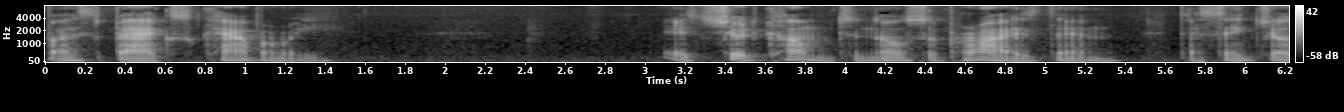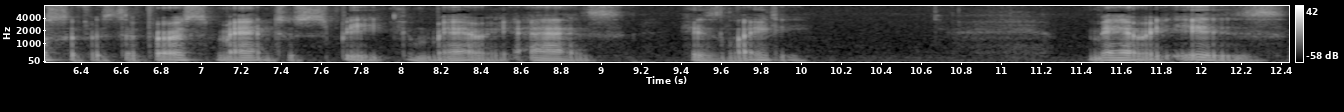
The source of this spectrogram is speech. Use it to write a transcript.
Bach's cavalry. It should come to no surprise then that St. Joseph is the first man to speak of Mary as his lady. Mary is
